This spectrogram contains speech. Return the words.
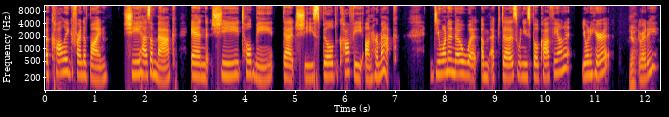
A colleague friend of mine, she has a Mac and she told me that she spilled coffee on her Mac. Do you want to know what a Mac does when you spill coffee on it? You want to hear it? Yeah. You Ready?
